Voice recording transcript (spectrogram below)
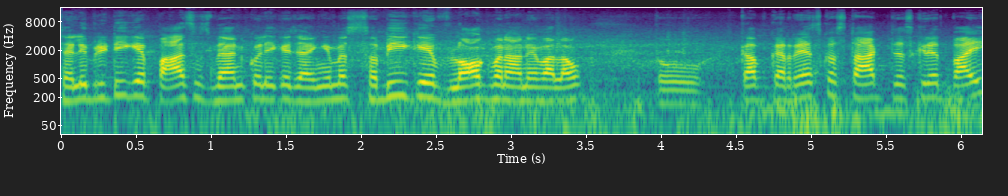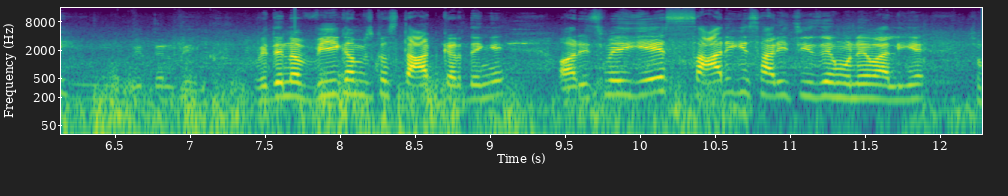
सेलिब्रिटी के पास इस वैन को लेके जाएँगे मैं सभी के ब्लॉग बनाने वाला हूँ। तो कब कर रहे हैं इसको स्टार्ट जसकिरत भाई? Within week within a week हम इसको स्टार्ट कर देंगे। और इसमें ये सारी की सारी चीज़ें होने वाली हैं जो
